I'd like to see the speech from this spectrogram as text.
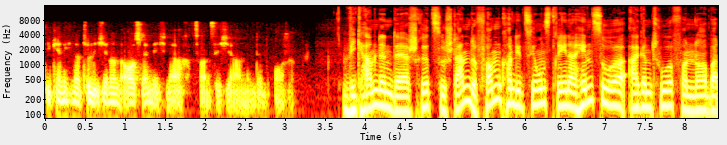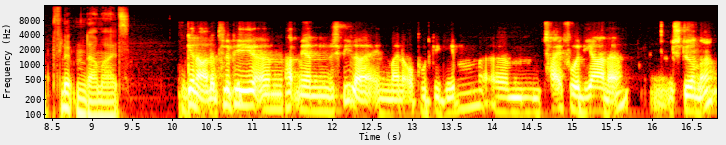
die kenne ich natürlich in- und auswendig nach 20 Jahren in der Branche. Wie kam denn der Schritt zustande vom Konditionstrainer hin zur Agentur von Norbert Pflippen damals? Genau, der Flippi ähm, hat mir einen Spieler in meine Obhut gegeben, ähm, Taifur Diane, ein Stürmer,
